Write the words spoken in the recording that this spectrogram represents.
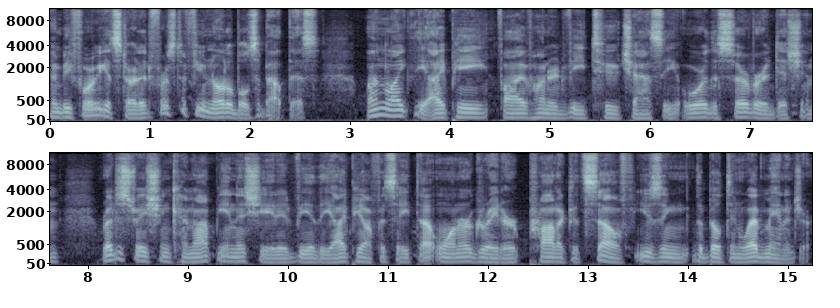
And before we get started, first a few notables about this. Unlike the IP500 v2 chassis or the server edition, registration cannot be initiated via the IP Office 8.1 or greater product itself using the built-in web manager.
